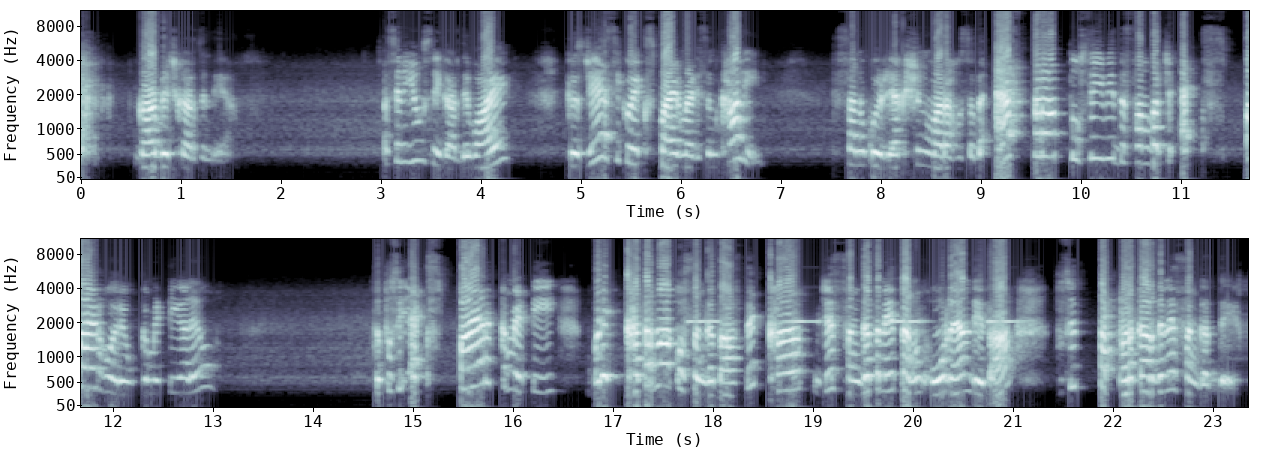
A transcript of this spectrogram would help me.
ਗਾਰਬੇਜ ਕਰ ਦਿੰਦੇ ਆ ਅਸੀਂ ਇਹਨੂੰ ਯੂਜ਼ ਨਹੀਂ ਕਰਦੇ। ਵਾਈ ਕਿਉਂਕਿ ਜੇ ਅਸੀਂ ਕੋਈ ਐਕਸਪਾਇਰ ਮੈਡੀਸਨ ਖਾ ਲਈ ਸਾਨੂੰ ਕੋਈ ਰਿਐਕਸ਼ਨ ਮਾੜਾ ਹੋ ਸਕਦਾ। ਇਸ ਤਰ੍ਹਾਂ ਤੁਸੀਂ ਵੀ ਦਸੰਬਰ 'ਚ ਐਕਸਪਾਇਰ ਹੋ ਰਹੇ ਹੋ, ਕਮੇਟੀ ਵਾਲਿਓ। ਤਾਂ ਤੁਸੀਂ ਐਕਸਪਾਇਰ ਕਮੇਟੀ ਬੜੀ ਖਤਰਨਾਕ ਹੋ ਸੰਗਤ ਵਾਸਤੇ। ਜੇ ਸੰਗਤ ਨੇ ਤੁਹਾਨੂੰ ਹੋਰ ਰਹਿਣ ਦੇਤਾ, ਤੁਸੀਂ ਧੱਫੜ ਕਰ ਦੇਣੇ ਸੰਗਤ ਦੇ।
